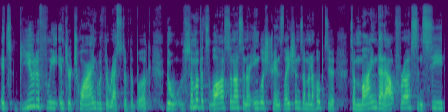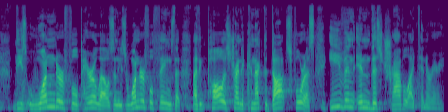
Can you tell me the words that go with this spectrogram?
It's beautifully intertwined with the rest of the book. The, some of it's lost on us in our English translations. I'm going to hope to, to mine that out for us and see these wonderful parallels and these wonderful things that I think Paul is trying to connect the dots for us, even in this travel itinerary.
